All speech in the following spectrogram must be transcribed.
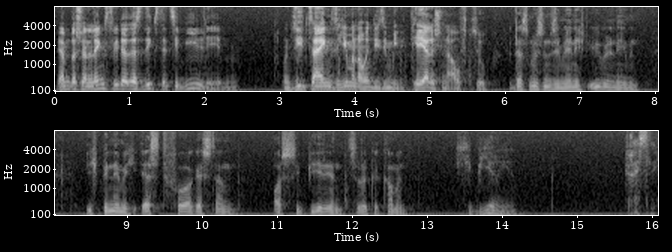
Wir haben doch schon längst wieder das dickste Zivilleben. Und Sie zeigen sich immer noch in diesem militärischen Aufzug. Das müssen Sie mir nicht übel nehmen. Ich bin nämlich erst vorgestern aus Sibirien zurückgekommen. Sibirien? Grässlich,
